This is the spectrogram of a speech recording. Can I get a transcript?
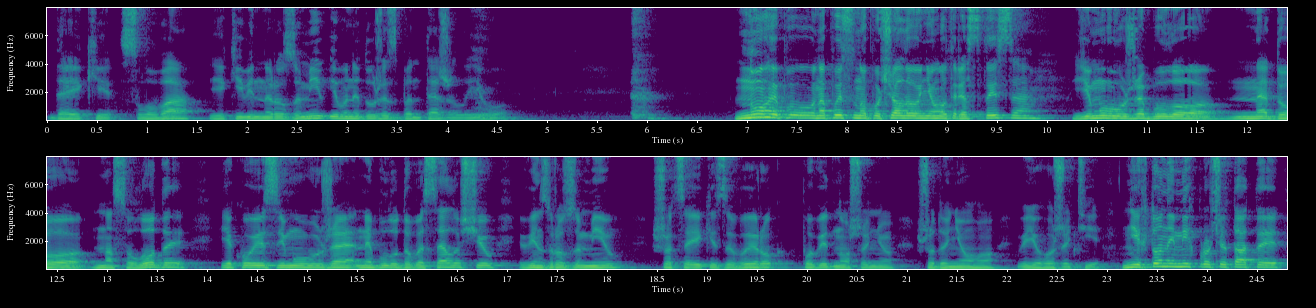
деякі слова, які він не розумів, і вони дуже збентежили його. Ноги написано почали у нього трястися, йому вже було не до насолоди, якоїсь йому вже не було до веселощів. Він зрозумів, що це якийсь вирок по відношенню щодо нього в його житті. Ніхто не міг прочитати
